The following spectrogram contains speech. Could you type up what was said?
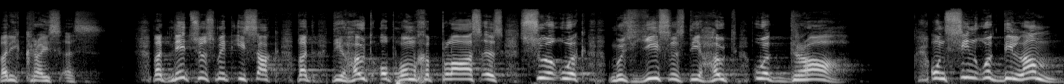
wat die kruis is. Wat net soos met Isak wat die hout op hom geplaas is, so ook moes Jesus die hout ook dra. Ons sien ook die lam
